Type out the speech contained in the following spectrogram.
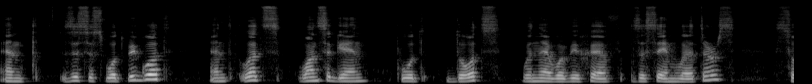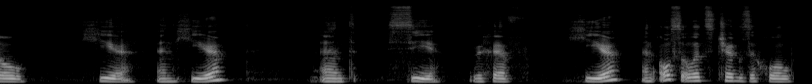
And this is what we got. And let's once again put dots whenever we have the same letters. So here and here. And C we have here. And also let's check the whole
